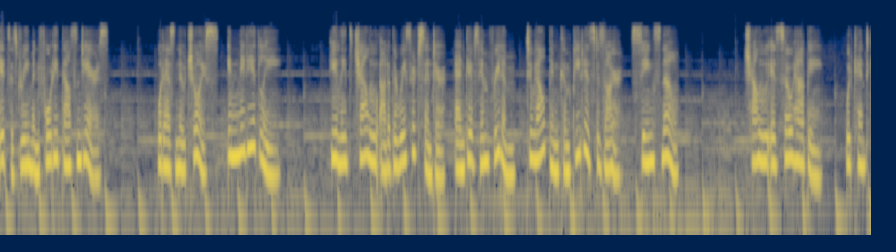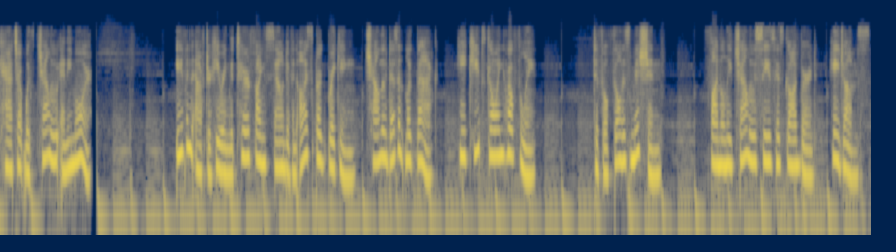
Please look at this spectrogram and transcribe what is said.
It's his dream in 40,000 years. Wood has no choice. Immediately, he leads Chalu out of the research center and gives him freedom to help him complete his desire, seeing snow. Chalu is so happy. Wood can't catch up with Chalu anymore. Even after hearing the terrifying sound of an iceberg breaking, Chalu doesn't look back. He keeps going hopefully. To fulfill his mission. Finally Chalu sees his godbird. He jumps.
